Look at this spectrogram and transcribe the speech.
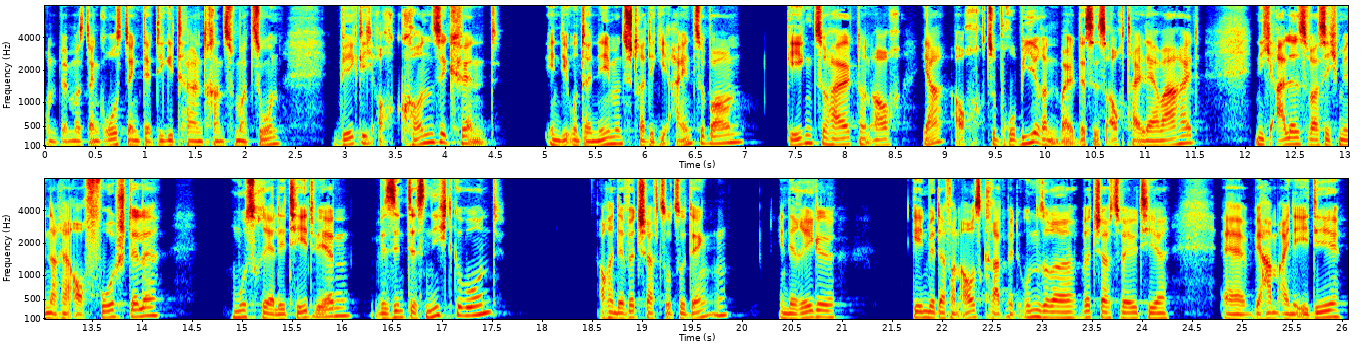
und wenn man es dann groß denkt, der digitalen Transformation, wirklich auch konsequent in die Unternehmensstrategie einzubauen, gegenzuhalten und auch, ja, auch zu probieren, weil das ist auch Teil der Wahrheit. Nicht alles, was ich mir nachher auch vorstelle, muss Realität werden. Wir sind es nicht gewohnt, auch in der Wirtschaft so zu denken. In der Regel gehen wir davon aus, gerade mit unserer Wirtschaftswelt hier, äh, wir haben eine Idee,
